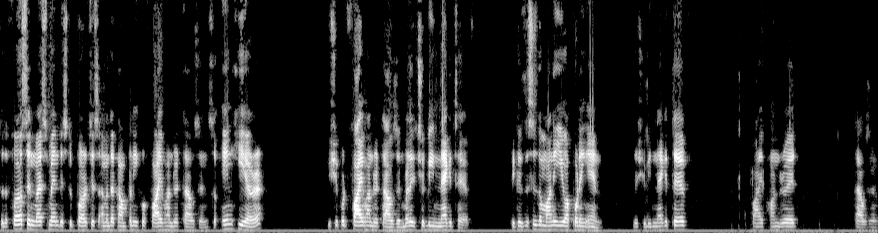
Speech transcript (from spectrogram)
So the first investment is to purchase another company for 500,000. So in here, you should put 500,000, but it should be negative because this is the money you are putting in. This should be negative 500,000.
